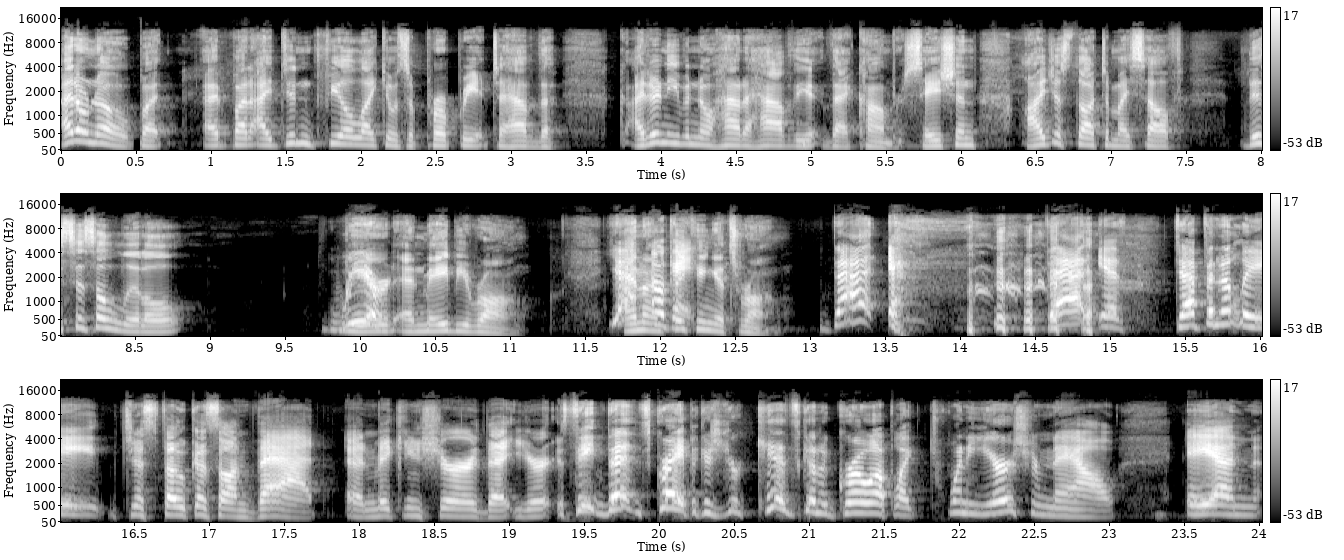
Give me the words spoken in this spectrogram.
I don't know, but I, but I didn't feel like it was appropriate to have the. I didn't even know how to have the that conversation. I just thought to myself, "This is a little weird, Weird. and maybe wrong," Yeah, and I'm okay. thinking it's wrong. that that is definitely just focus on that and making sure that you're see that's great because your kid's going to grow up like 20 years from now and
